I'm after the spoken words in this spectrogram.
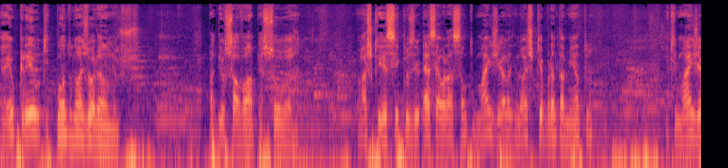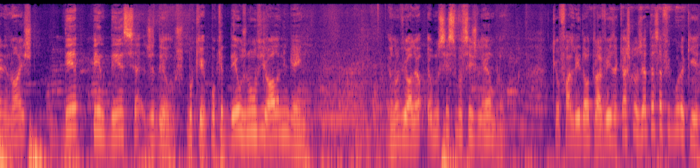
É, eu creio que quando nós oramos para Deus salvar uma pessoa, eu acho que esse, inclusive, essa é a oração que mais gera em nós quebrantamento e que mais gera em nós dependência de Deus. Por quê? Porque Deus não viola ninguém. Eu não violo. Eu, eu não sei se vocês lembram que eu falei da outra vez aqui. Acho que eu usei até essa figura aqui.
